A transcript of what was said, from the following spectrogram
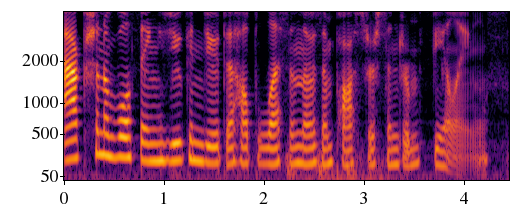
actionable things you can do to help lessen those imposter syndrome feelings?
